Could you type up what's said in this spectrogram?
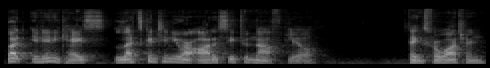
But in any case, let's continue our odyssey to Nafplio. Thanks for watching.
